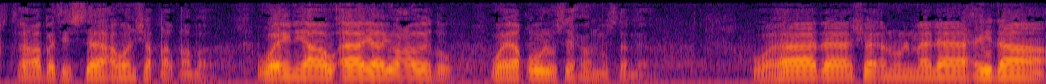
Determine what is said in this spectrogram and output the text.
اقتربت الساعة وانشق القمر. وإن يروا آية يعرضوا ويقول سحر مستمر. وهذا شأن الملاحدة.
